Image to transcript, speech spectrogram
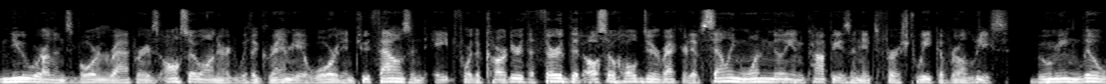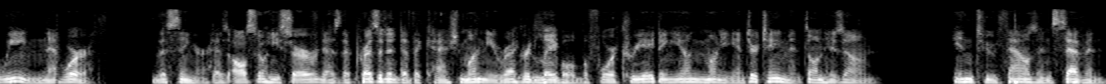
New Orleans-born rapper is also honored with a Grammy Award in 2008 for the Carter III that also holds a record of selling 1 million copies in its first week of release, booming Lil Wayne net worth. The singer has also he served as the president of the Cash Money record label before creating Young Money Entertainment on his own. In 2007,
